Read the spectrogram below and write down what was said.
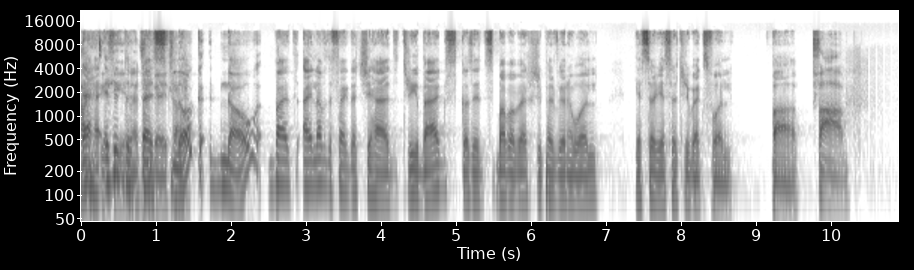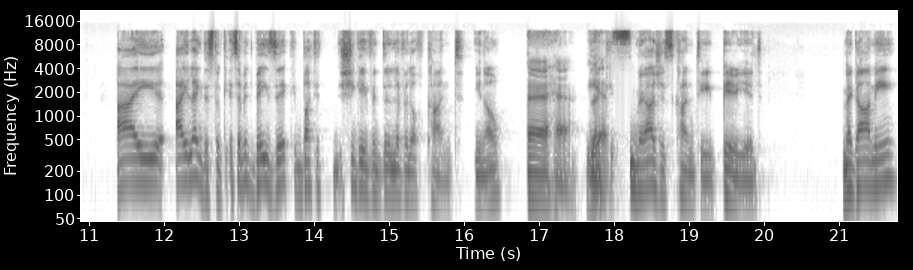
Eh, is it the best look? No, but I love the fact that she had three bags because it's Baba Black Sheep Pervione Wall. Yes, sir, yes, sir, three bags full. Fab. Fab. I I like this look. It's a bit basic, but it, she gave it the level of cunt, you know? Uh-huh. Like yes. Mirage is cunty, period. Megami,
